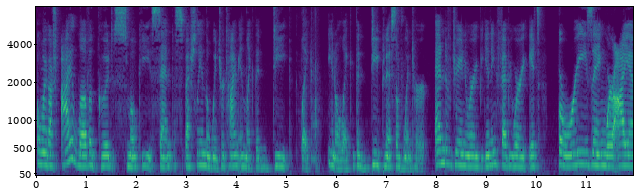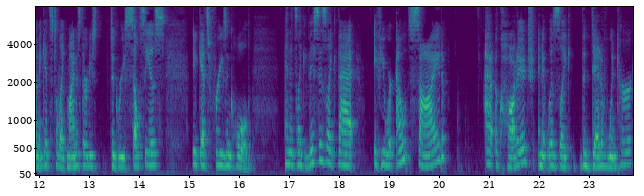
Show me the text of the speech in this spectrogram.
Oh my gosh, I love a good smoky scent, especially in the wintertime in like the deep like, you know, like the deepness of winter. End of January, beginning February, it's freezing where I am. It gets to like minus 30 degrees Celsius. It gets freezing cold. And it's like, this is like that, if you were outside at a cottage and it was like the dead of winter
